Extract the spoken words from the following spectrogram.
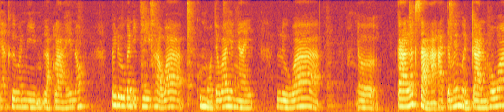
เงี้ยคือมันมีหลากหลายเนาะไปดูกันอีกทีค่ะว่าคุณหมอจะว่ายังไง หรือว่าเออการรักษาอาจจะไม่เหมือนกัน เพราะว่า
